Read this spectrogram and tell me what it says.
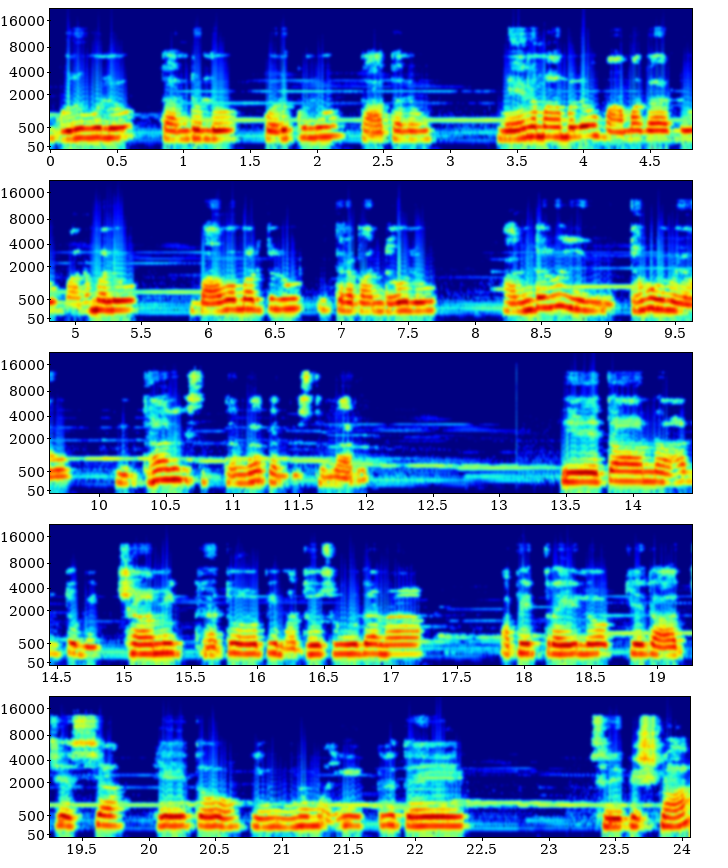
గురువులు తండ్రులు కొడుకులు తాతలు మేనమామలు మామగారులు మనుమలు భావమర్దులు ఇతర బంధువులు అందరూ ఈ యుద్ధభూమిలో యుద్ధానికి సిద్ధంగా కనిపిస్తున్నారు. ఏతానహంతుమిచ్చామి ఘ్నతోపి మధుసూదన అపి త్రైలోక్య రాజ్యస్య హేతో కిన్ను మహీకృతే. శ్రీకృష్ణ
